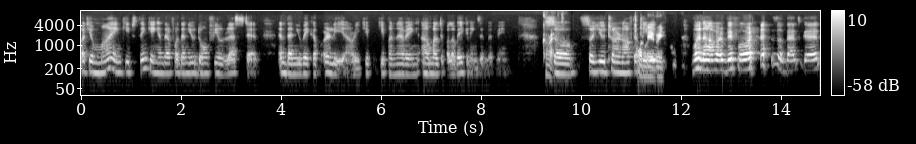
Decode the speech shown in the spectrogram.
but your mind keeps thinking, and therefore then you don't feel rested. And then you wake up early, or you keep keep on having uh, multiple awakenings in between. Correct. So so you turn off the Totally TV agree. one hour before, so that's good.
